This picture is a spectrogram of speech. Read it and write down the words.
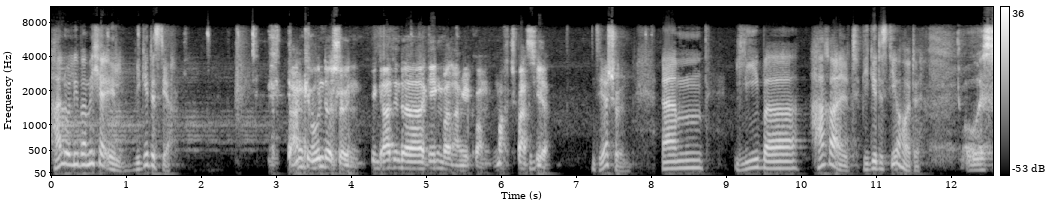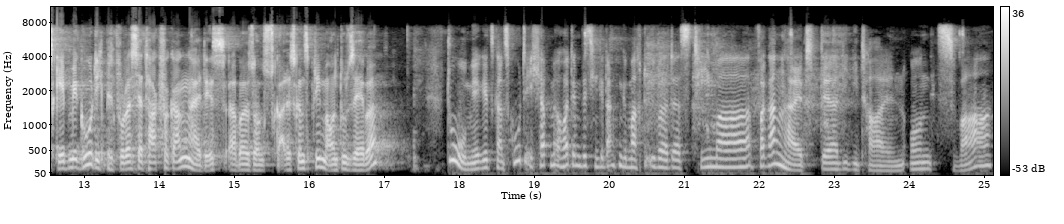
Hallo, lieber Michael, wie geht es dir? Danke, wunderschön. Bin gerade in der Gegenwart angekommen. Macht Spaß hier. Sehr schön. Ähm, lieber Harald, wie geht es dir heute? Oh, es geht mir gut. Ich bin froh, dass der Tag Vergangenheit ist, aber sonst alles ganz prima. Und du selber? Du, mir geht's ganz gut. Ich habe mir heute ein bisschen Gedanken gemacht über das Thema Vergangenheit der digitalen. Und zwar,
